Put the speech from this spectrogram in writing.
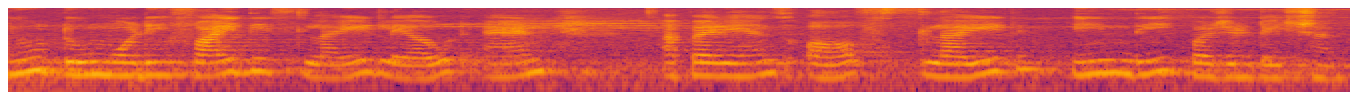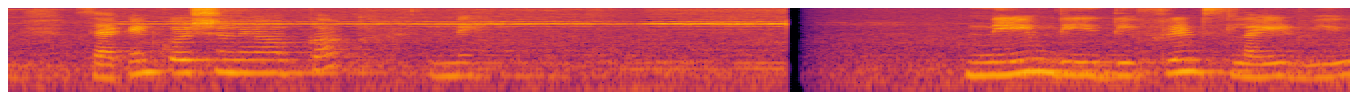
you to modify the slide layout and appearance of slide in the presentation. Second question है आपका name the different slide view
